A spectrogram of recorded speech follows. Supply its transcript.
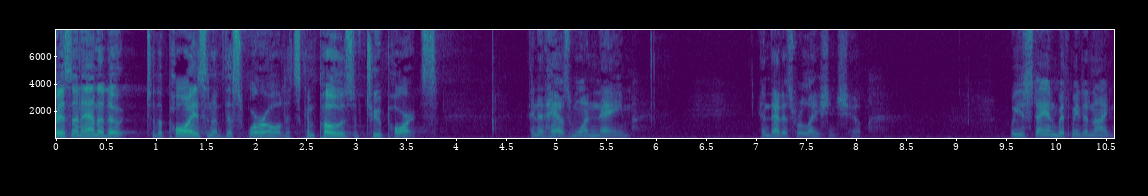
is an antidote to the poison of this world. It's composed of two parts, and it has one name, and that is relationship. Will you stand with me tonight?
